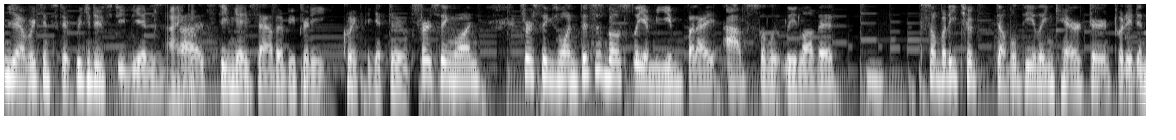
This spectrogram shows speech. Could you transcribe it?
Yeah, we can st- we can do Steam games. Right, uh. Steam games now. They'll be pretty quick to get through. First thing one, first things one. This is mostly a meme, but I absolutely love it. Somebody took double dealing character and put it in,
